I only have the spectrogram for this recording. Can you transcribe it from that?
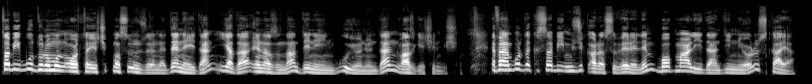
Tabii bu durumun ortaya çıkması üzerine deneyden ya da en azından deneyin bu yönünden vazgeçilmiş. Efendim burada kısa bir müzik arası verelim. Bob Marley'den dinliyoruz Kaya.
